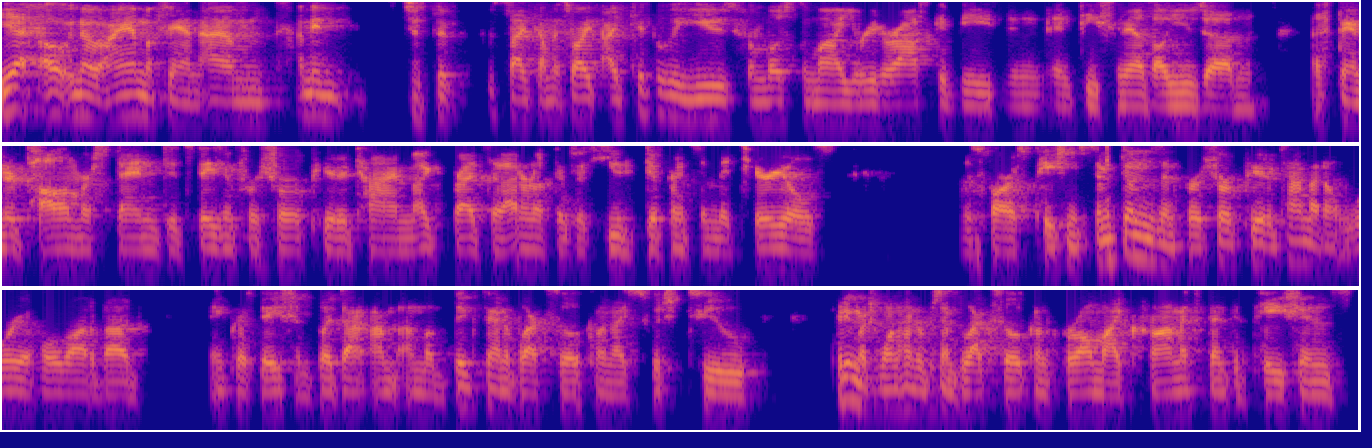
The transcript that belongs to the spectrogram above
yeah. Oh no, I am a fan. Um, I mean, just a side comment. So I, I typically use for most of my ureteroscopies and, and PCNLs, I'll use um, a standard polymer stent. It stays in for a short period of time. Like Brad said, I don't know if there's a huge difference in materials as far as patient symptoms. And for a short period of time, I don't worry a whole lot about incrustation. But I'm, I'm a big fan of black silicone. I switched to pretty much 100% black silicone for all my chronic stented patients.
